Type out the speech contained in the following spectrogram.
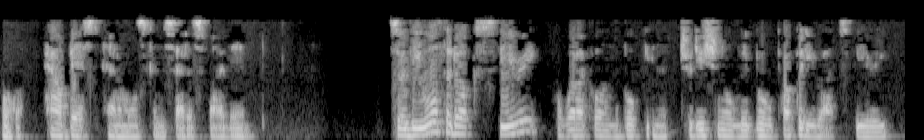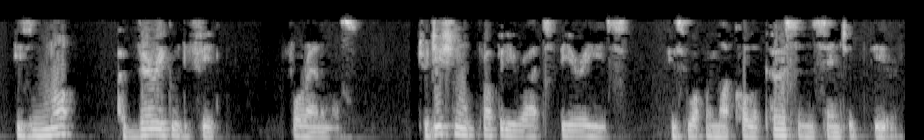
or how best animals can satisfy them. So the orthodox theory, or what I call in the book, you know, traditional liberal property rights theory, is not a very good fit for animals. Traditional property rights theory is, is what we might call a person-centered theory.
